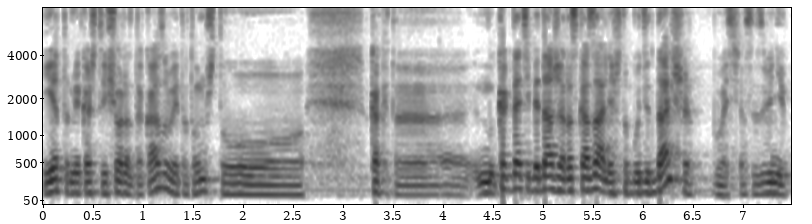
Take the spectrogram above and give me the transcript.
и это, мне кажется, еще раз доказывает о том, что, как это, ну, когда тебе даже рассказали, что будет дальше, Ой, сейчас извини,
